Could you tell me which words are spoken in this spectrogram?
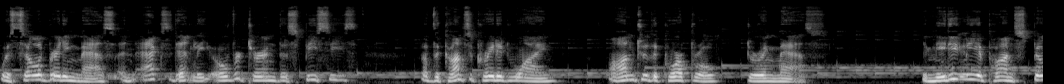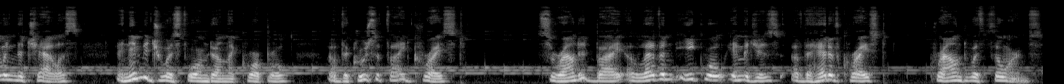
was celebrating Mass and accidentally overturned the species of the consecrated wine onto the corporal during Mass. Immediately upon spilling the chalice, an image was formed on the corporal of the crucified Christ, surrounded by eleven equal images of the head of Christ crowned with thorns.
